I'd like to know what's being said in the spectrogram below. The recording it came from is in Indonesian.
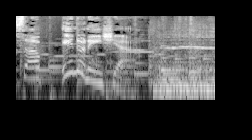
WhatsApp Indonesia.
